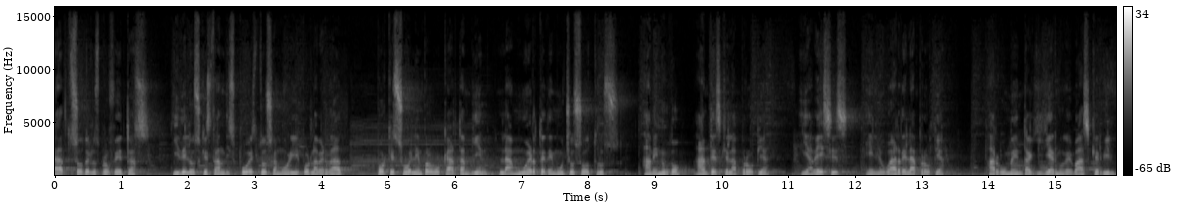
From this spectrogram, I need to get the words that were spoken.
De los profetas y de los que están dispuestos a morir por la verdad, porque suelen provocar también la muerte de muchos otros, a menudo antes que la propia y a veces en lugar de la propia, argumenta Guillermo de Baskerville,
